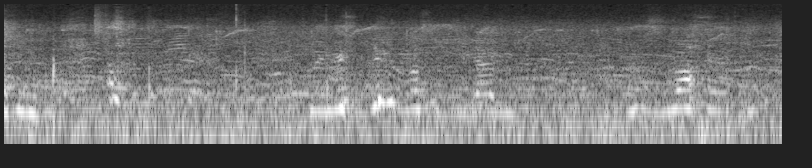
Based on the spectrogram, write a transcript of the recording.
Das machen wir.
